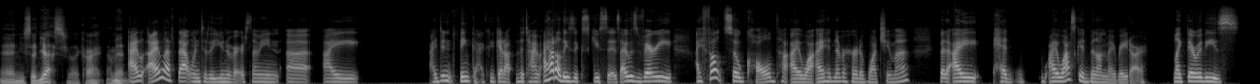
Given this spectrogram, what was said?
And you said yes. You're like, all right, I'm in. I I left that one to the universe. I mean, uh, I I didn't think I could get out the time. I had all these excuses. I was very I felt so called to ayahuasca. I had never heard of Wachuma, but I had ayahuasca had been on my radar. Like there were these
